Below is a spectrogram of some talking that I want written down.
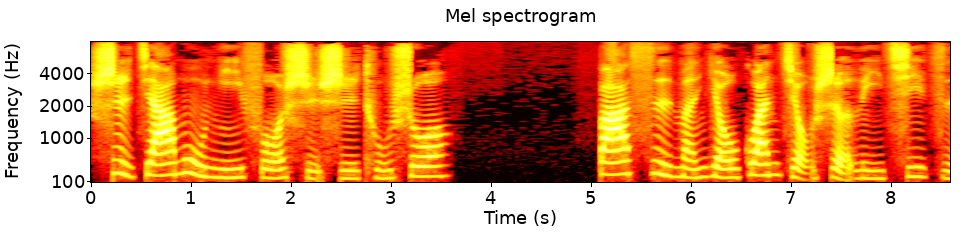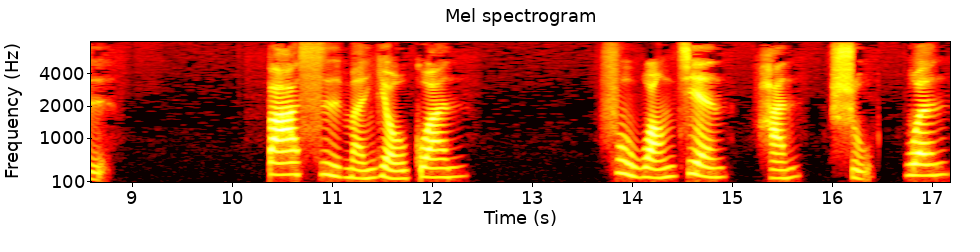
释迦牟尼佛史实图说：八四门游观九舍离妻子。八四门游观，父王建、寒暑、温。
